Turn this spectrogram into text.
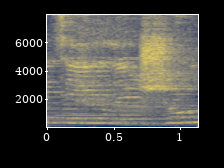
прилетіли журавлі.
